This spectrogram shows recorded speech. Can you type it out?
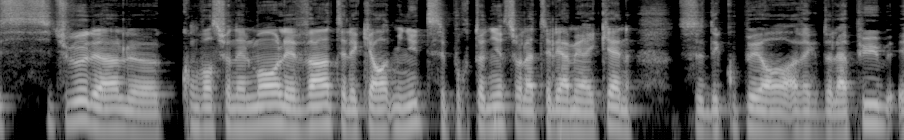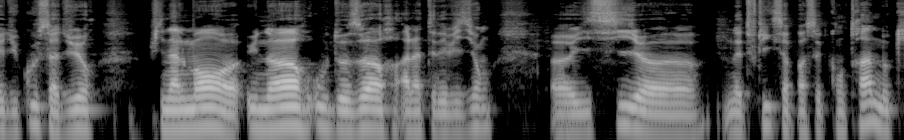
si tu veux, là, le, conventionnellement, les 20 et les 40 minutes, c'est pour tenir sur la télé américaine. C'est découpé en- avec de la pub et du coup, ça dure finalement euh, une heure ou deux heures à la télévision. Euh, ici, euh, Netflix a pas cette contrainte, donc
